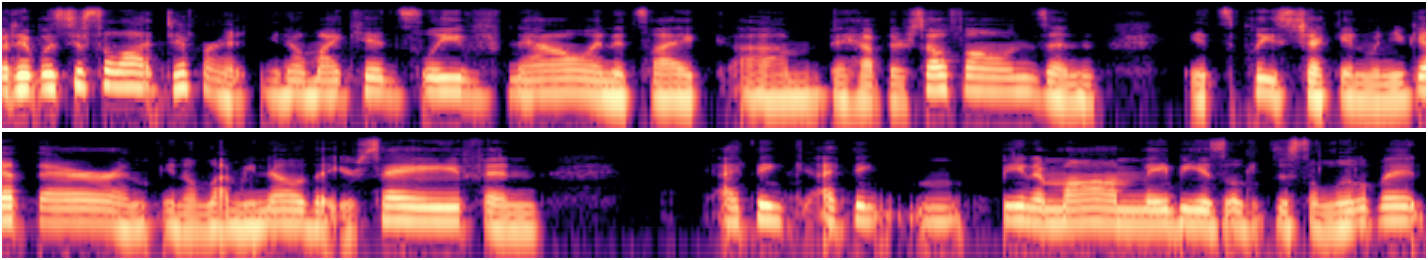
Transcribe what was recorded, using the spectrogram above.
but it was just a lot different. You know, my kids leave now and it's like um, they have their cell phones and it's please check in when you get there and you know let me know that you're safe and I think I think being a mom maybe is a, just a little bit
